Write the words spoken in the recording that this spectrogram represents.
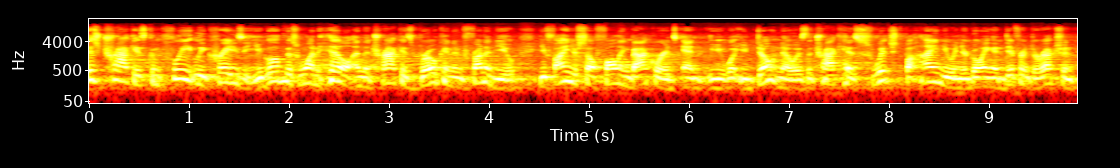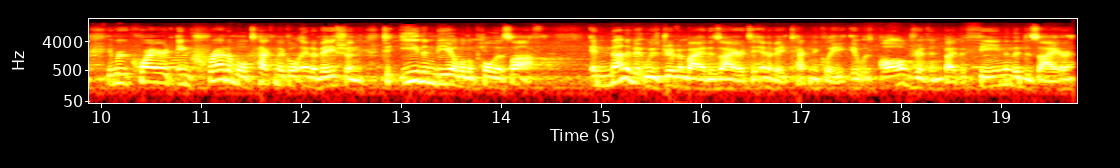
this track is completely crazy. You go up this one hill and the track is broken in front of you. You find yourself falling backwards, and you, what you don't know is the track has switched behind you and you're going a different direction. It required incredible technical innovation to even be able to pull this off. And none of it was driven by a desire to innovate technically. It was all driven by the theme and the desire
